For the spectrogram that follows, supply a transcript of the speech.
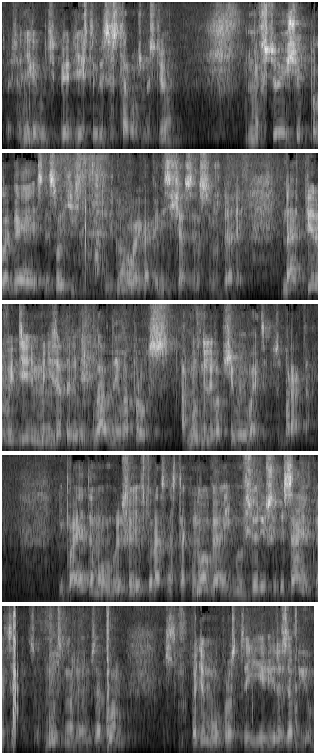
То есть они как бы теперь действовали с осторожностью, но все еще полагаясь на свою хищность. То есть, грубо говоря, как они сейчас рассуждали. Да, в первый день мы не задали главный вопрос, а нужно ли вообще воевать с братом. И поэтому мы решили, что раз нас так много, и мы все решили сами, в конце концов, мы устанавливаем закон, пойдем его просто и, и разобьем.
